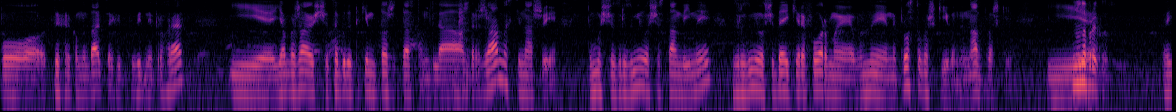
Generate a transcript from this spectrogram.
по цих рекомендаціях відповідний прогрес. І я вважаю, що це буде таким теж тестом для державності нашої, тому що зрозуміло, що стан війни, зрозуміло, що деякі реформи вони не просто важкі, вони надважкі. І Ну, наприклад, Е,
